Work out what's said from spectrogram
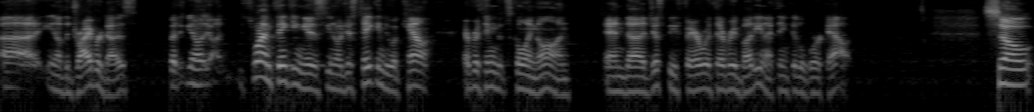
uh, you know, the driver does. But you know, it's what I'm thinking is, you know, just take into account everything that's going on and uh, just be fair with everybody, and I think it'll work out. So,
